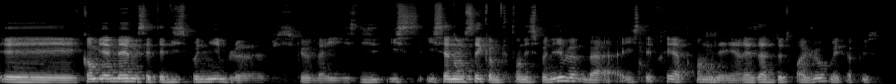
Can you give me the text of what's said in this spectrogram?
Et quand bien même c'était disponible, puisque bah, il, s'annonçait comme tout le temps disponible, bah, il s'était prêt à prendre des résades de 3 jours, mais pas plus.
